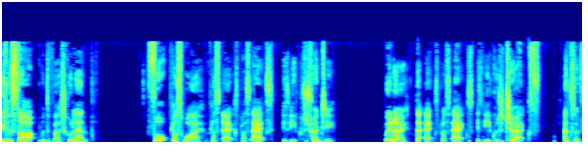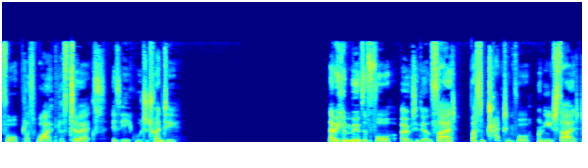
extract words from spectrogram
We can start with the vertical length. 4 plus y plus x plus x is equal to 20. We know that x plus x is equal to 2x, and so 4 plus y plus 2x is equal to 20. Now we can move the 4 over to the other side by subtracting 4 on each side,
